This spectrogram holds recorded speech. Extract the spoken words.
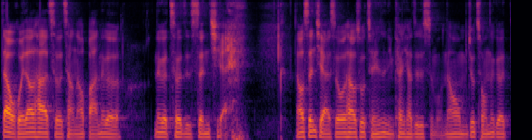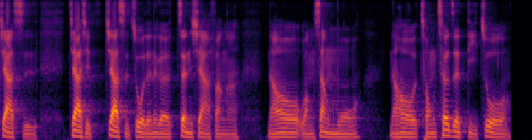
带我回到他的车场，然后把那个那个车子升起来，然后升起来的时候，他就说：“陈先生，你看一下这是什么？”然后我们就从那个驾驶驾驶驾驶座的那个正下方啊，然后往上摸，然后从车子的底座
